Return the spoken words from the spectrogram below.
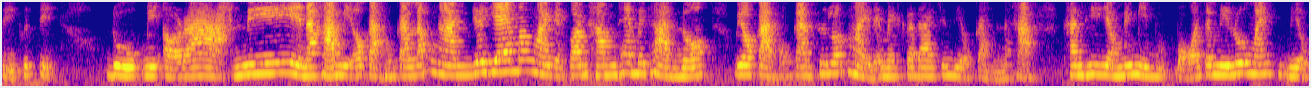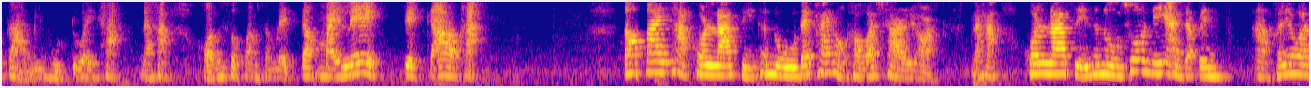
ศีพฤศจิก ดูมีออร่า นี่นะคะ มีโอกาสของการรับงานเยอะแยะมากมายแต่ก่อนทำแทบไม่ทันเนาะมีโอกาสของการซื้อรถใหม่ได้ไหมก็ได้เช่นเดียวกันนะคะ ท่านที่ยังไม่มีบุตรบอกว่าจะมีลูกไหมมีโอกาสมีบุตรด้วยค่ะนะคะ ขอประสบความสำเร็จกับหมายเลข 79 ค่ะ ต่อไปค่ะ คนราศีธนูได้ไพ่ของคาว่า chariot นะคะ คนราศีธนูช่วงนี้อาจจะเป็นอ่าเขาเรียกว่า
